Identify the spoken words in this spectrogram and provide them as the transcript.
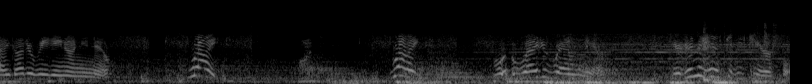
I got a reading on you now. Right, What? right, R- right around there. You're gonna have to be careful.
